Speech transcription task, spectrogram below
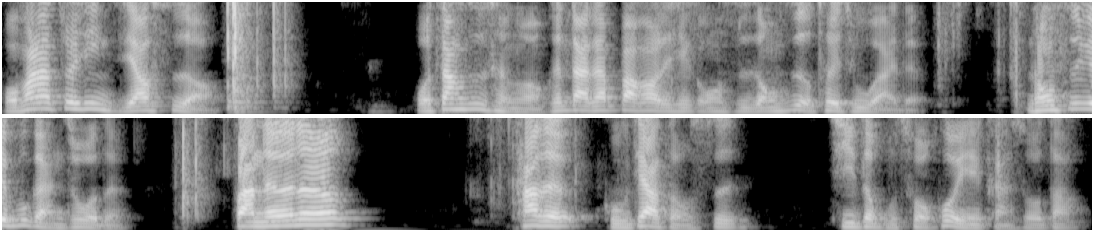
我发现最近只要是哦，我张志成哦跟大家报告的一些公司融资有退出来的，融资越不敢做的，反而呢，它的股价走势其实都不错，会员也感受到。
